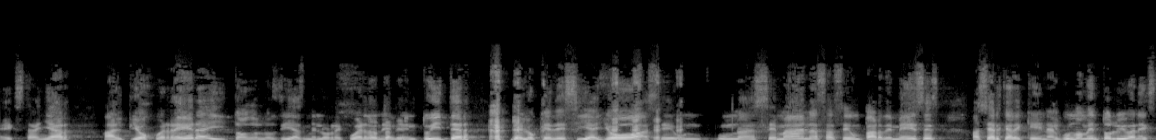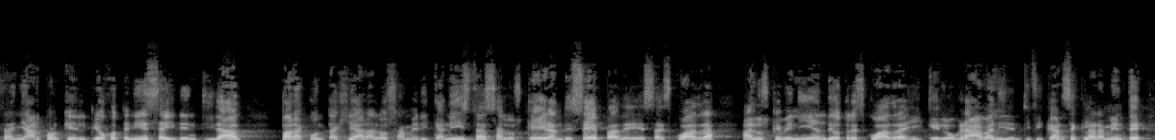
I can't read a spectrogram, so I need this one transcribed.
extrañar al Piojo Herrera y todos los días me lo recuerdan en el Twitter de lo que decía yo hace unas semanas, hace un par de meses, acerca de que en algún momento lo iban a extrañar porque el Piojo tenía esa identidad para contagiar a los americanistas, a los que eran de cepa de esa escuadra, a los que venían de otra escuadra y que lograban identificarse claramente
